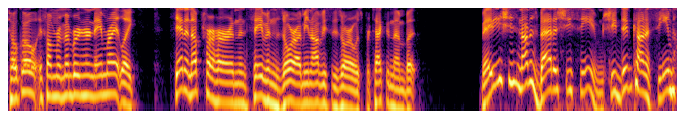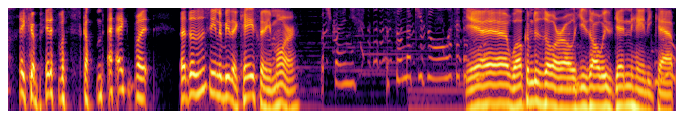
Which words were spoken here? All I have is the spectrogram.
Toko, if I'm remembering her name right? Like, standing up for her and then saving Zoro. I mean, obviously Zoro was protecting them, but maybe she's not as bad as she seemed. She did kind of seem like a bit of a scumbag, but that doesn't seem to be the case anymore. Yeah, welcome to Zoro. He's always getting handicapped.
